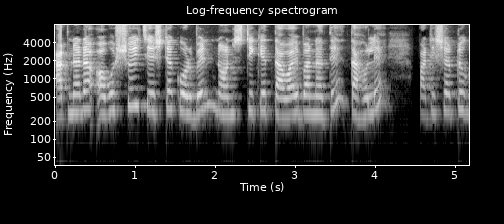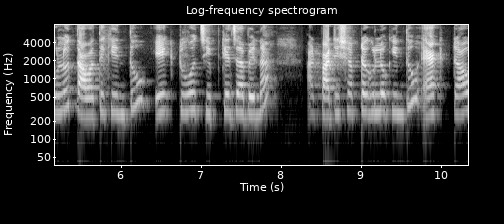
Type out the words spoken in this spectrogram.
আপনারা অবশ্যই চেষ্টা করবেন ননস্টিকের তাওয়ায় বানাতে, তাহলে পাটিসাপটাগুলো তাওয়াতে কিন্তু একটুও চিপকে যাবে না আর পাটিসাপটাগুলো কিন্তু একটাও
